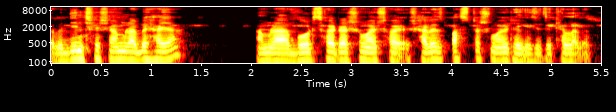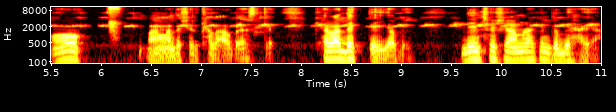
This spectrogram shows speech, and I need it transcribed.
তবে দিন শেষে আমরা বেহায়া আমরা ভোর ছয়টার সময় ছয়, সাড়ে পাঁচটার সময় উঠে গেছি যে খেলা দেখব। ও, বাংলাদেশের খেলা হবে আজকে। খেলা দেখতেই হবে। দিন শেষে আমরা কিন্তু বেহায়া।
